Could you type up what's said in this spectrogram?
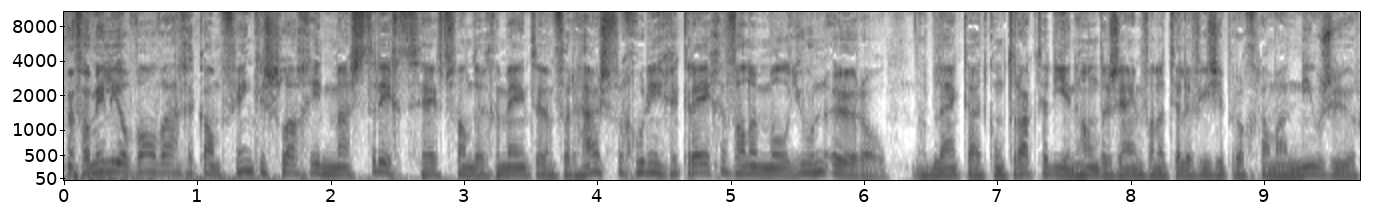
Een familie op woonwagenkamp Vinkenslag in Maastricht... heeft van de gemeente een verhuisvergoeding gekregen van een miljoen euro. Dat blijkt uit contracten die in handen zijn van het televisieprogramma Nieuwsuur.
